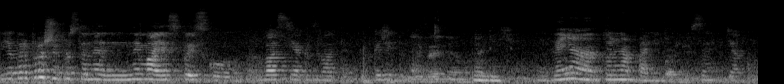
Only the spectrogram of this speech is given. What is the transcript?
я перепрошую, просто не, немає списку. Вас як звати? Підкажіть, будь ласка. Евгения Валій. Євгенія Анатольовна Палій. Анатольевна. Все, дякую.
